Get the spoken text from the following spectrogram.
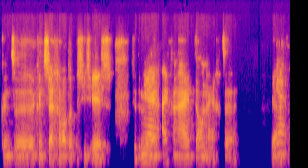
kunt, kunt zeggen wat het precies is. Zit er meer in eigenheid dan echt. Ja.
